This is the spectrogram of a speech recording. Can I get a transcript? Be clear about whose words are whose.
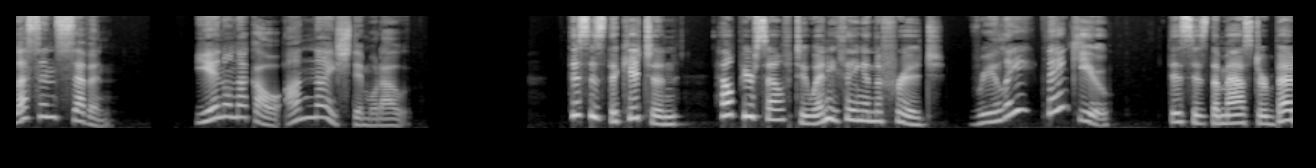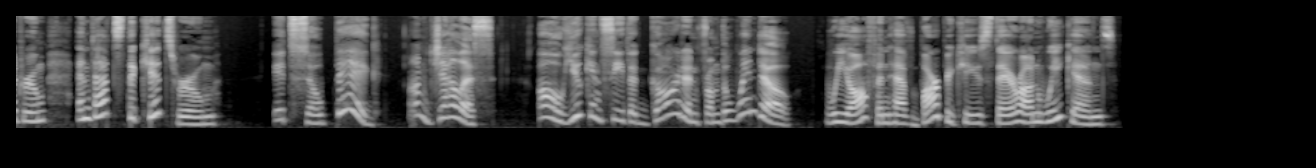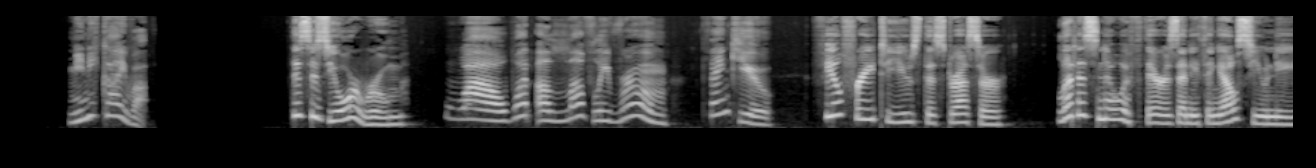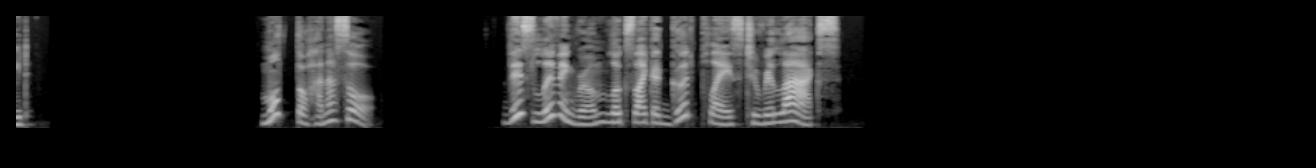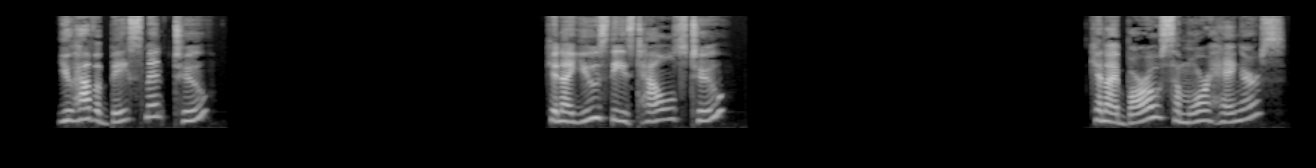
Speaker 1: Lesson 7家の中を案内してもらう
Speaker 2: This is the kitchen. Help yourself to anything in the fridge.
Speaker 1: Really? Thank you.
Speaker 2: This is the master bedroom, and that's the kids' room.
Speaker 1: It's so big. I'm jealous. Oh, you can see the garden from the window.
Speaker 2: We often have barbecues there on weekends.
Speaker 1: ミニ会話
Speaker 2: This is your room.
Speaker 1: Wow, what a lovely room. Thank you.
Speaker 2: Feel free to use this dresser. Let us know if there is anything else you need.
Speaker 1: もっと話そう。This living room looks like a good place to relax. You have a basement too? Can I use these towels too? Can I borrow some more hangers?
